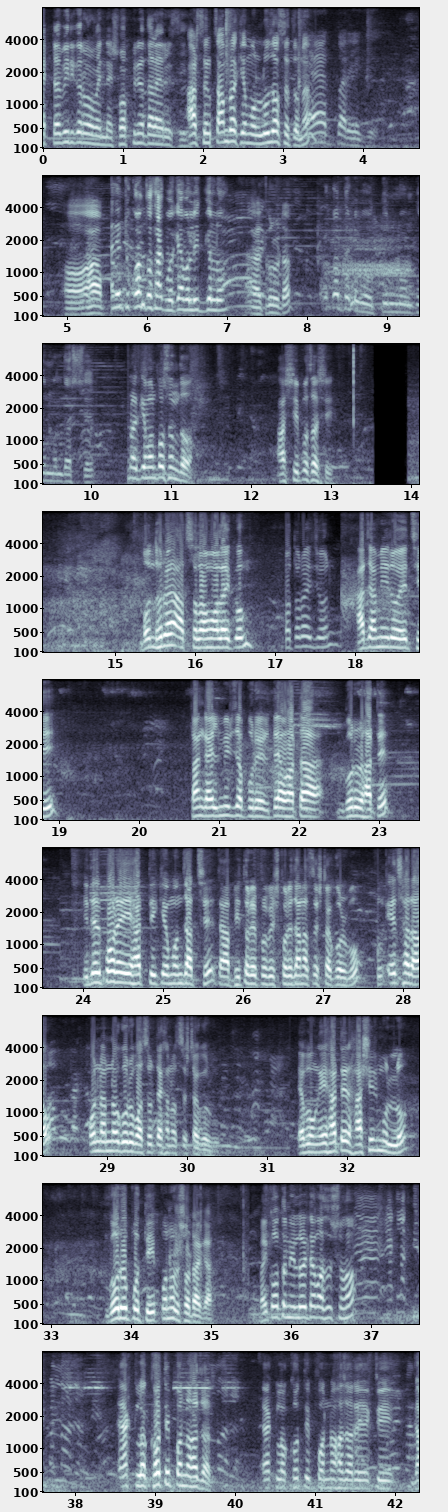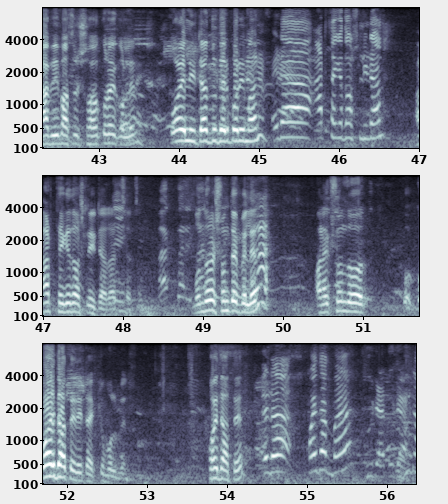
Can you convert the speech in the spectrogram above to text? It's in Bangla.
একটা বিক্রি করব ভাই না সব কিনে দাঁড়ায় রয়েছি। আসছেন চামড়া কেমন? লুজ আছে তো না? একবার ও একটু কম তো থাকব কেবল ঈদ গেল। গরুটা। কত নেব তিন মন তিন মন দশে আপনার কেমন পছন্দ? আশি পঁচাশি। বন্ধুরা আসসালামু আলাইকুম। সতেরোই জুন আজ আমি রয়েছি টাঙ্গাইল মির্জাপুরের দেওহাটা গরুর হাটে। ঈদের পরে এই হাটটি কেমন যাচ্ছে তা ভিতরে প্রবেশ করে জানার চেষ্টা করব। এছাড়াও অন্যান্য গরু বাছর দেখানোর চেষ্টা করব। এবং এই হাটের হাসির মূল্য গরু প্রতি পনেরোশো টাকা। ভাই কত নিল এটা বাছুর সহ? এক লক্ষ তিপ্পান্ন হাজার। এক লক্ষ তিপ্পান্ন হাজারে একটি গাভী বাছুর সহ ক্রয় করলেন। কয় লিটার দুধের পরিমাণ? এটা আট থেকে দশ লিটার। আট থেকে দশ লিটার আচ্ছা আচ্ছা। বন্ধুরা শুনতে পেলেন? অনেক সুন্দর। কয় দাঁতের এটা একটু বলবেন? কয় দাঁতের?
